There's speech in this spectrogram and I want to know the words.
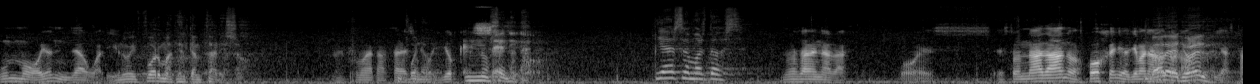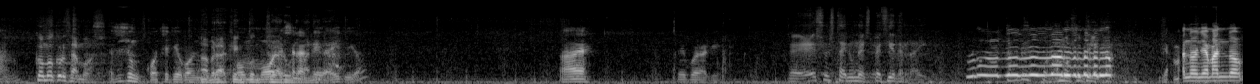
Un mogollón de agua, tío. No hay forma de alcanzar eso. No hay forma de alcanzar eso, Bueno, pues yo qué no sé, sé tío. nadar. Ya somos dos. No saben nadar. Pues... Estos nada, nos cogen y los llevan a lado, Joel. Y ya está, ¿no? ¿Cómo cruzamos? Ese es un coche, tío, con... Habrá que con encontrar una la manera. ahí, tío. A ver. Estoy por aquí. Eh, Eso está en una especie de raíz. Llamando, llamando.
